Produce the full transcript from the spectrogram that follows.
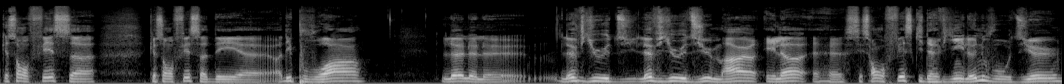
que son fils que son fils a des euh, a des pouvoirs. Le, le, le, le vieux dieu le vieux dieu meurt et là euh, c'est son fils qui devient le nouveau dieu.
